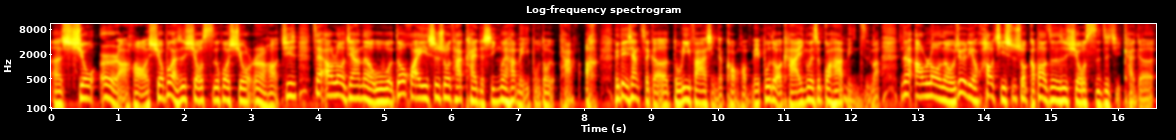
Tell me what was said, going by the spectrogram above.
呃休二啊哈，休不管是休斯或休二哈，其实在奥洛家呢，我都怀疑是说他开的是因为他每一部都有他啊，有点像这个独立发行的空哈，每部都有开，因为是挂他名字嘛。那奥洛呢，我就有点好奇是说，搞不好真的是休斯自己开的。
